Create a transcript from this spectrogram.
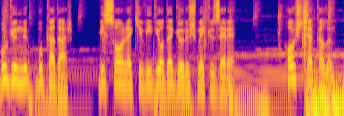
Bugünlük bu kadar. Bir sonraki videoda görüşmek üzere. Hoşça kalın.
